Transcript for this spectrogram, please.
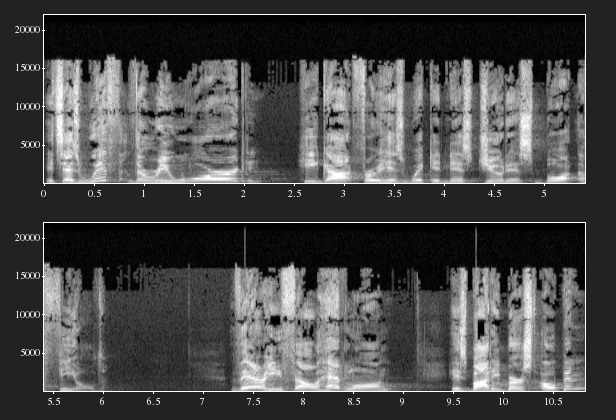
It says, With the reward he got for his wickedness, Judas bought a field. There he fell headlong, his body burst open,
